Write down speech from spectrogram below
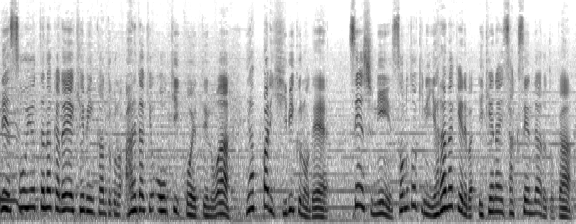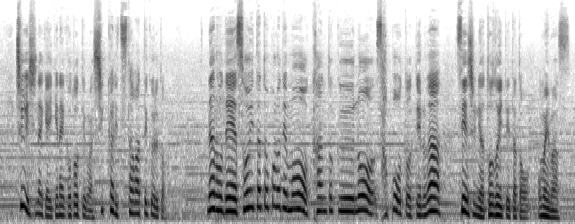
でそういった中でケビン監督のあれだけ大きい声っていうのはやっぱり響くので選手にその時にやらなければいけない作戦であるとか注意しなきゃいけないことっていうのがしっかり伝わってくると。なのでそういったところでも監督のサポートっていうのが選手には届いていたと思います。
